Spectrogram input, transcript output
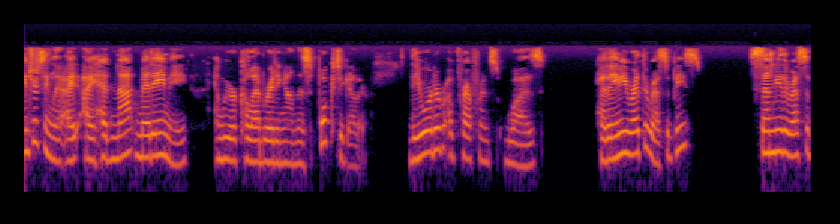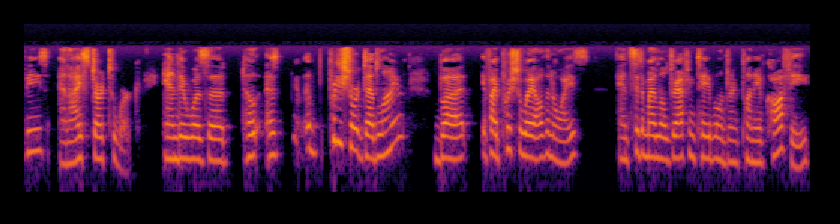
interestingly, I, I had not met Amy, and we were collaborating on this book together. The order of preference was have Amy write the recipes, send me the recipes, and I start to work. And there was a, a, a pretty short deadline, but if I push away all the noise and sit at my little drafting table and drink plenty of coffee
